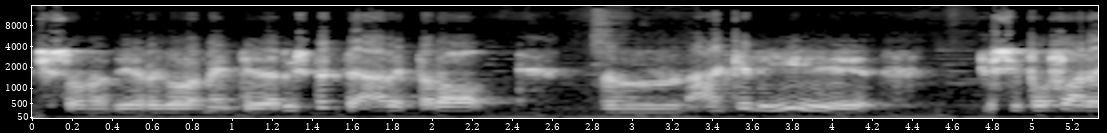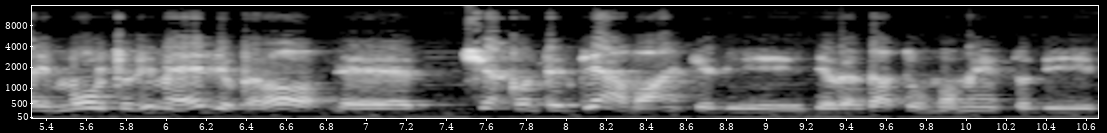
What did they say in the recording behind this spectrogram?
ci sono dei regolamenti da rispettare, però um, anche lì si può fare molto di meglio, però eh, ci accontentiamo anche di, di, aver dato un momento di,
